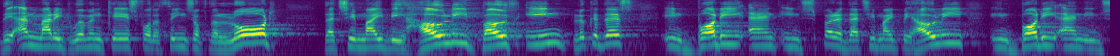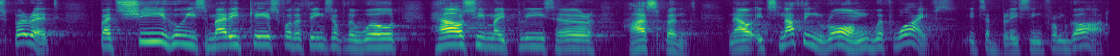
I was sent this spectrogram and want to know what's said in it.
The unmarried woman cares for the things of the Lord that she may be holy both in, look at this, in body and in spirit, that she might be holy in body and in spirit. But she who is married cares for the things of the world, how she may please her husband. Now, it's nothing wrong with wives, it's a blessing from God.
